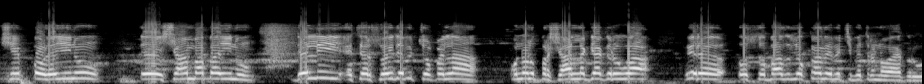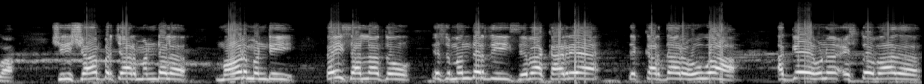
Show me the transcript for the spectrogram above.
ਸ਼ਿਵ ਭੋਲੇ ਜੀ ਨੂੰ ਤੇ ਸ਼ਾਮ ਬਾਬਾ ਜੀ ਨੂੰ ਡੇਲੀ ਇੱਥੇ ਰਸੋਈ ਦੇ ਵਿੱਚੋਂ ਪਹਿਲਾਂ ਉਹਨਾਂ ਨੂੰ ਪ੍ਰਸ਼ਾਦ ਲੱਗਿਆ ਕਰੂਗਾ, ਫਿਰ ਉਸ ਤੋਂ ਬਾਅਦ ਲੋਕਾਂ ਦੇ ਵਿੱਚ ਵਿਤਰਨ ਹੋਇਆ ਕਰੂਗਾ। ਸ਼੍ਰੀ ਸ਼ਾਮ ਪ੍ਰਚਾਰ ਮੰਡਲ ਮੌੜ ਮੰਡੀ ਕਈ ਸਾਲਾਂ ਤੋਂ ਇਸ ਮੰਦਿਰ ਦੀ ਸੇਵਾ ਕਰ ਰਿਹਾ ਹੈ ਤੇ ਕਰਦਾ ਰਹੂਗਾ। ਅੱਗੇ ਹੁਣ ਇਸ ਤੋਂ ਬਾਅਦ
